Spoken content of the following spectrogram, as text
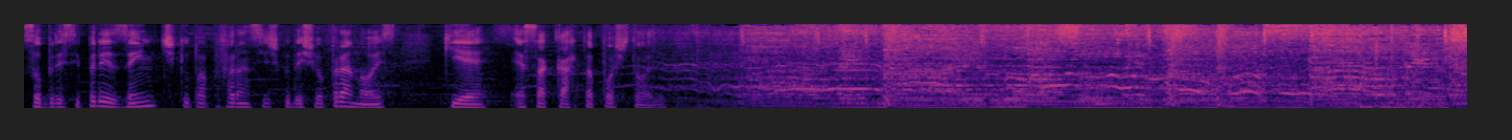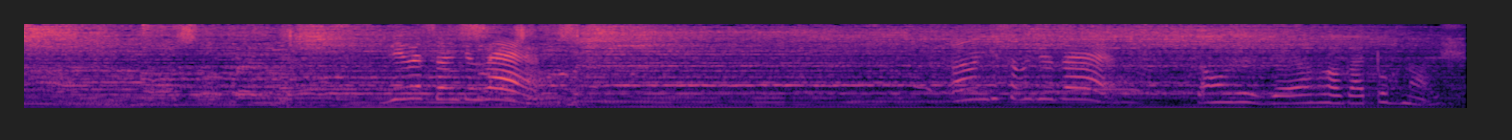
sobre esse presente que o Papa Francisco deixou para nós, que é essa carta apostólica. Viva São José! São José, rogai por nós.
